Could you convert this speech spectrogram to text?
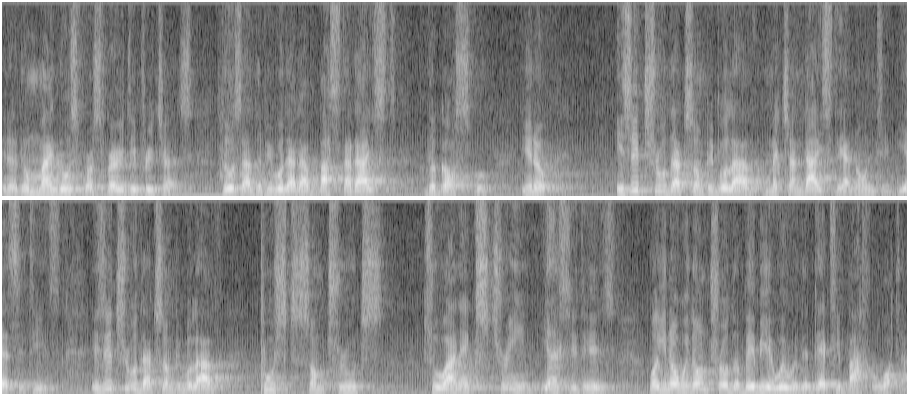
you know, don't mind those prosperity preachers. Those are the people that have bastardized the gospel. You know, is it true that some people have merchandised the anointing? Yes, it is. Is it true that some people have pushed some truths to an extreme? Yes, it is. But you know, we don't throw the baby away with the dirty bath water.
